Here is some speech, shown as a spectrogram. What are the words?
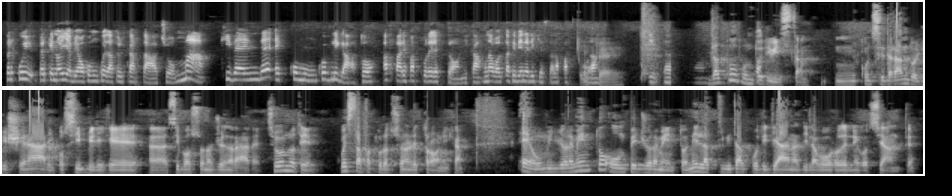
per cui, perché noi gli abbiamo comunque dato il cartaceo, ma chi vende è comunque obbligato a fare fattura elettronica una volta che viene richiesta la fattura. Okay. Sì, eh, dal tuo punto di vista, mh, considerando gli scenari possibili che eh, si possono generare, secondo te questa fatturazione elettronica è un miglioramento o un peggioramento nell'attività quotidiana di lavoro del negoziante?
